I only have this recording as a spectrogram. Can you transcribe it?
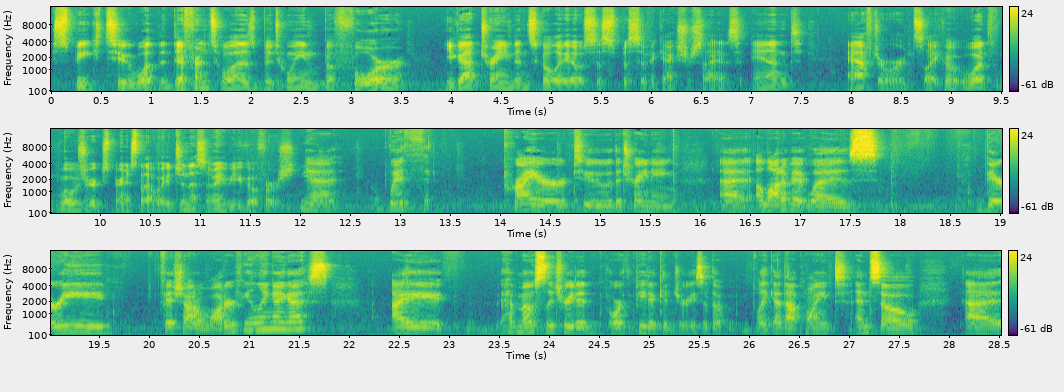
speak to what the difference was between before you got trained in scoliosis specific exercise and afterwards. Like, uh, what what was your experience that way? Janessa, maybe you go first. Yeah, with prior to the training, uh, a lot of it was very fish out of water feeling, I guess. I have mostly treated orthopedic injuries at the like at that point, and so uh,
